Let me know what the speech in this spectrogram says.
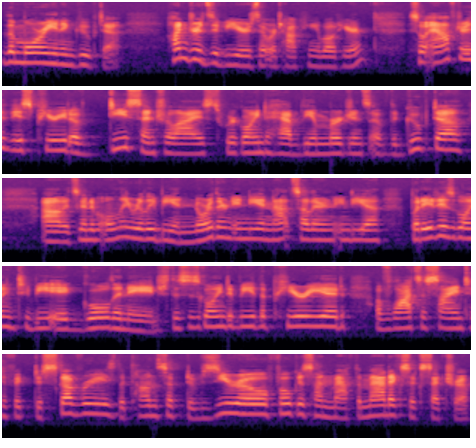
the Mauryan and Gupta. Hundreds of years that we're talking about here. So, after this period of decentralized, we're going to have the emergence of the Gupta, um, it's going to only really be in northern India, not southern India, but it is going to be a golden age. This is going to be the period of lots of scientific discoveries, the concept of zero, focus on mathematics, etc.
